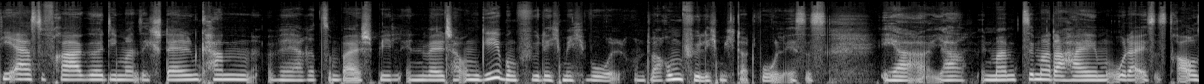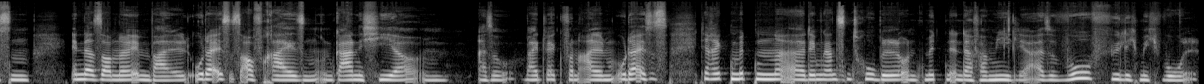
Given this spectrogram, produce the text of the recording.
Die erste Frage, die man sich stellen kann, wäre zum Beispiel, in welcher Umgebung fühle ich mich wohl und warum fühle ich mich dort wohl? Ist es eher ja in meinem Zimmer daheim oder ist es draußen in der Sonne im Wald oder ist es auf Reisen und gar nicht hier, ähm, also weit weg von allem oder ist es direkt mitten äh, dem ganzen Trubel und mitten in der Familie? Also wo fühle ich mich wohl?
